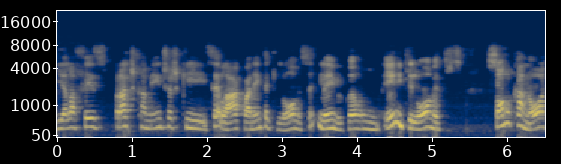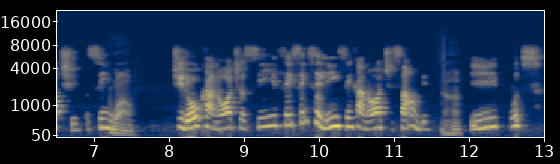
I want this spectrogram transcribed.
e ela fez praticamente, acho que, sei lá, 40 quilômetros, nem lembro, um, N quilômetros, só no canote, assim, Uau. tirou o canote assim e fez sem selim, sem canote, sabe? Aham. E, putz,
